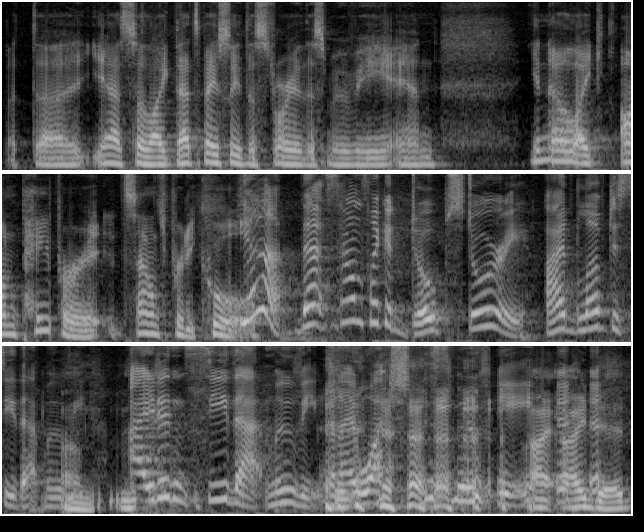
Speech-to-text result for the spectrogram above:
but uh, yeah so like that's basically the story of this movie and you know like on paper it, it sounds pretty cool Yeah, that sounds like a dope story. I'd love to see that movie. Um, I didn't see that movie when I watched this movie. I, I did.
